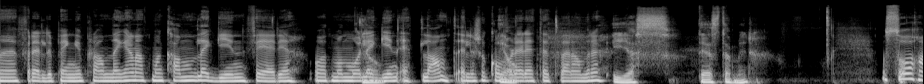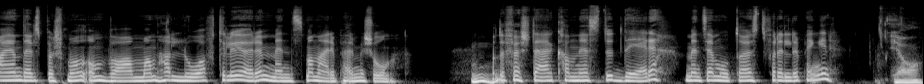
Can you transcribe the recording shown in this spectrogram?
eh, foreldrepengeplanleggeren, at man kan legge inn ferie, og at man må legge inn et eller annet, eller så kommer Ja. det rett etter hverandre. Yes, det stemmer. Og så har jeg en del spørsmål om hva man har lov til å gjøre mens man er i permisjon. Mm. Og det første er, kan jeg studere mens jeg mottar foreldrepenger? Ja,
